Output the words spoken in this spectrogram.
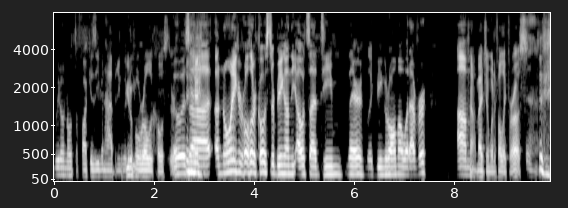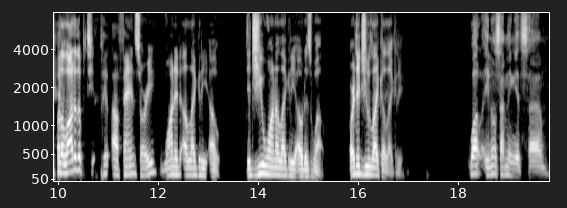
We don't know what the fuck is even happening with beautiful Juve. roller coaster. It was uh annoying roller coaster being on the outside team there, like being Roma, whatever. Um, Can't imagine what it felt like for us. but a lot of the t- p- uh, fans, sorry, wanted Allegri out. Did you want Allegri out as well, or did you like Allegri? Well, you know something. It's um,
